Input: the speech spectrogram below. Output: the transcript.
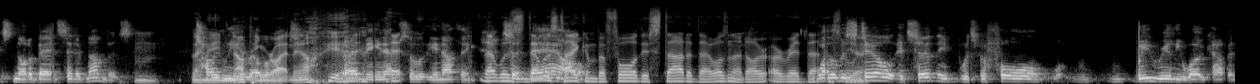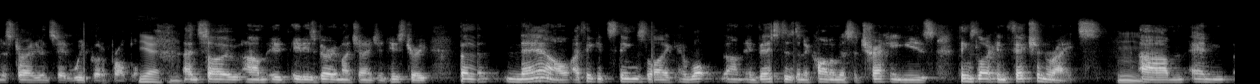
it's not a bad set of numbers. Mm. They Totally mean nothing irrelevant. right now. yeah. They mean absolutely nothing. That was So that was taken before this started, though, wasn't it? I, I read that. Well, it was morning. still, it certainly was before we really woke up in Australia and said, we've got a problem. Yeah. And so um, it, it is very much ancient history. But now I think it's things like, and what um, investors and economists are tracking is things like infection rates um, and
